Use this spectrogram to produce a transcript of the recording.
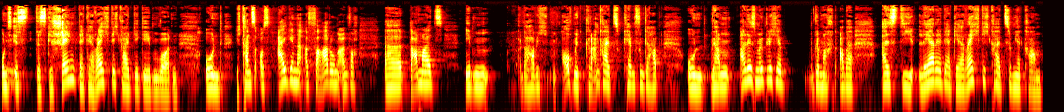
Uns ist das Geschenk der Gerechtigkeit gegeben worden. Und ich kann es aus eigener Erfahrung einfach äh, damals eben, da habe ich auch mit Krankheit zu kämpfen gehabt und wir haben alles Mögliche gemacht, aber als die Lehre der Gerechtigkeit zu mir kam,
